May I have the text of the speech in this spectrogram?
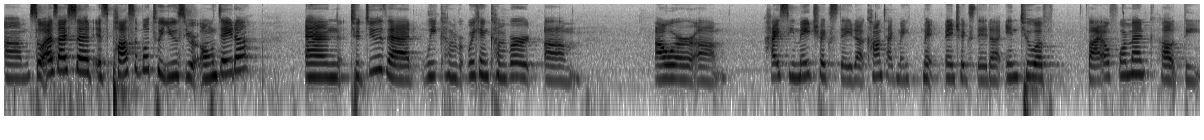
Um, so as I said, it's possible to use your own data, and to do that, we, we can convert um, our um, Hi-C matrix data, contact ma- ma- matrix data, into a file format called the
